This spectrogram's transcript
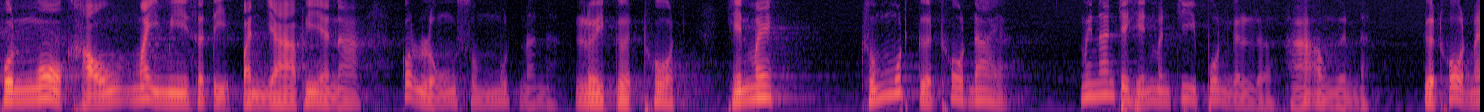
คนโง่เขาไม่มีสติปัญญาพิจารณา ก็หลงสมมุตินั้นเลยเกิดโทษ เห็นไหมสมมุติเกิดโทษได้อะไม่นั่นจะเห็นมันจี้ป้นกันเหรอหาเอาเงินนะเกิดโทษไหม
